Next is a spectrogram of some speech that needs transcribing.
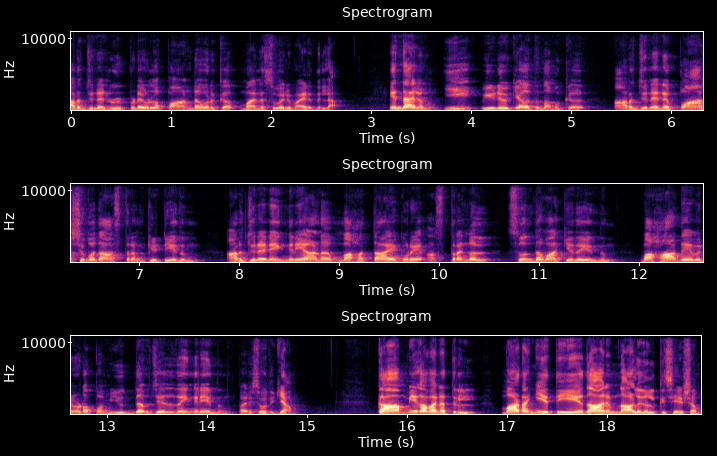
അർജുനൻ ഉൾപ്പെടെയുള്ള പാണ്ഡവർക്ക് മനസ്സ് വരുമായിരുന്നില്ല. എന്തായാലും ഈ വീഡിയോയ്ക്കകത്ത് നമുക്ക് അർജുനന് പാശുപതാസ്ത്രം കിട്ടിയതും അർജുനൻ എങ്ങനെയാണ് മഹത്തായ കുറെ അസ്ത്രങ്ങൾ സ്വന്തമാക്കിയത് എന്നും മഹാദേവനോടൊപ്പം യുദ്ധം ചെയ്തത് എങ്ങനെയെന്നും പരിശോധിക്കാം. കാമ്യക വനത്തിൽ മടങ്ങിയെത്തി ഏതാനും നാളുകൾക്ക് ശേഷം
